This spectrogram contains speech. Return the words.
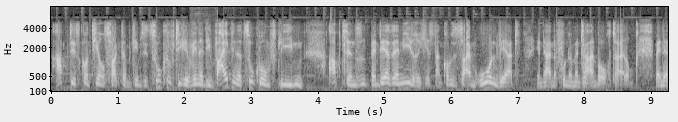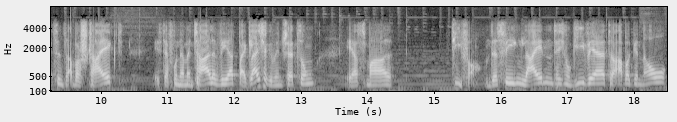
Abdiskontierungsfaktor, mit dem Sie zukünftige Gewinne, die weit in der Zukunft liegen, abzinsen, wenn der sehr niedrig ist, dann kommen Sie zu einem hohen Wert in einer fundamentalen Beurteilung. Wenn der Zins aber steigt, ist der fundamentale Wert bei gleicher Gewinnschätzung erstmal tiefer. Und deswegen leiden Technologiewerte, aber genau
